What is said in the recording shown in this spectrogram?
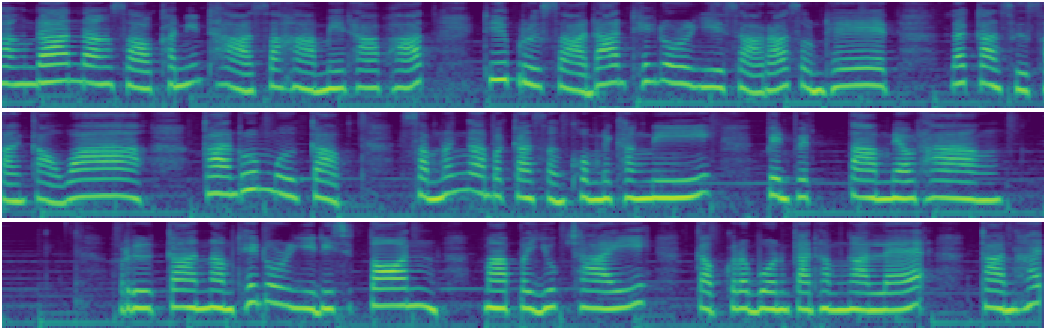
ทางด้านนางสาวคณิษฐาสหาเมธาพัฒน์ที่ปรึกษาด้านเทคโนโลยีสารสนเทศ และการสื่อสารกล่าวว่า การร่วมมือกับสำนักงงานประกันสังคมในครั้งนี้ เป็นไปตามแนวทาง หรือการนำเทคโนโลยีดิจิตอลมาประยุกต์ใช้กับกระบวนการทำงานและ การให้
